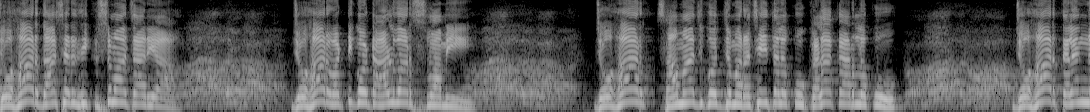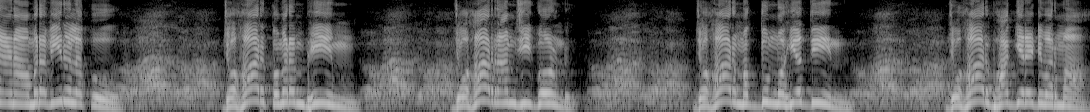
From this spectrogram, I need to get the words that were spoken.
జోహార్ దాశరథి కృష్ణమాచార్య. జోహార్ వట్టికోట ఆళ్వార్ స్వామి. జోహార్ సామాజికోద్యమ రచయితలకు కళాకారులకు. జోహార్ తెలంగాణ అమరవీరులకు. జోహార్ కొమరం భీం జోహార్ రామ్జీ గోండ్. జోహార్ మగ్దుమ్ మొహియుద్దీన్. జోహార్ భాగ్యరెడ్డి వర్మ.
